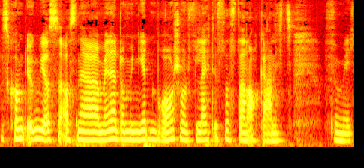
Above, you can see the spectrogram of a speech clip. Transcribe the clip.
das kommt irgendwie aus aus einer männerdominierten Branche und vielleicht ist das dann auch gar nichts für mich.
